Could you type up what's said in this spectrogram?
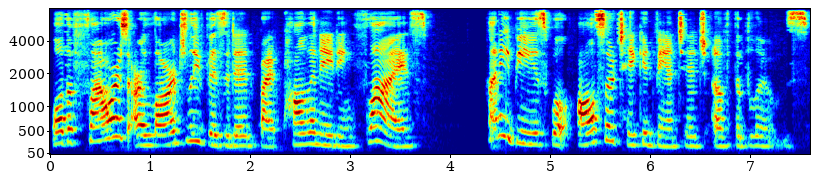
While the flowers are largely visited by pollinating flies, honeybees will also take advantage of the blooms.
